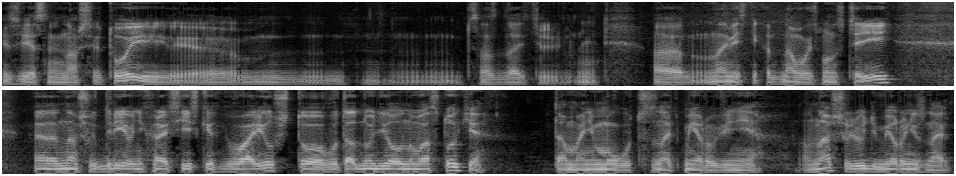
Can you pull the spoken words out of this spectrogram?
известный наш святой, э, создатель, наместник одного из монастырей, Э, наших древних российских говорил, что вот одно дело на Востоке, там они могут знать меру вине, а наши люди меру не знают.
